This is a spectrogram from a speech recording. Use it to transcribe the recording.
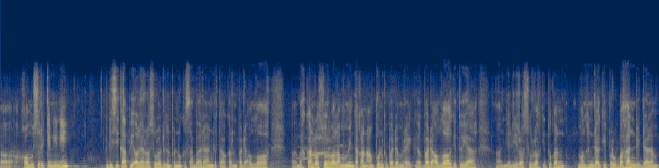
uh, kaum musyrikin ini disikapi oleh Rasulullah dengan penuh kesabaran, ketawakalan pada Allah. Bahkan Rasul malah memintakan ampun kepada mereka kepada Allah gitu ya. Eh, jadi Rasulullah itu kan menghendaki perubahan di dalam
